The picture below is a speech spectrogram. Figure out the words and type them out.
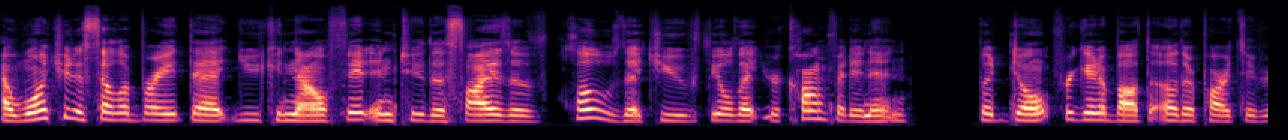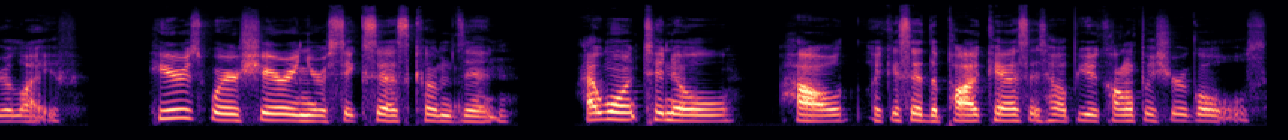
I want you to celebrate that you can now fit into the size of clothes that you feel that you're confident in. But don't forget about the other parts of your life. Here's where sharing your success comes in. I want to know how, like I said, the podcast has helped you accomplish your goals.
